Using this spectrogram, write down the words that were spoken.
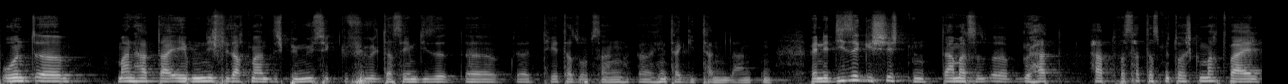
und äh, man hat da eben nicht, wie sagt man, sich bemüßigt gefühlt, dass eben diese äh, äh, Täter sozusagen äh, hinter Gittern landen. Wenn ihr diese Geschichten damals äh, gehört habt, was hat das mit euch gemacht? Weil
